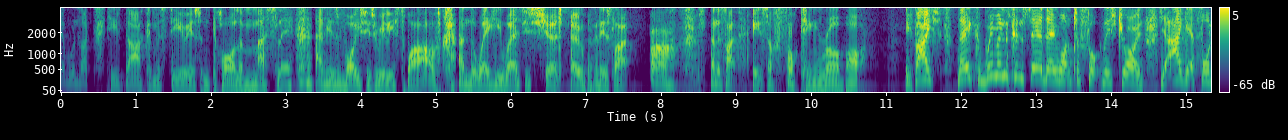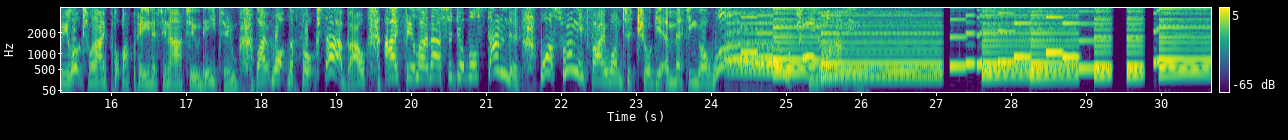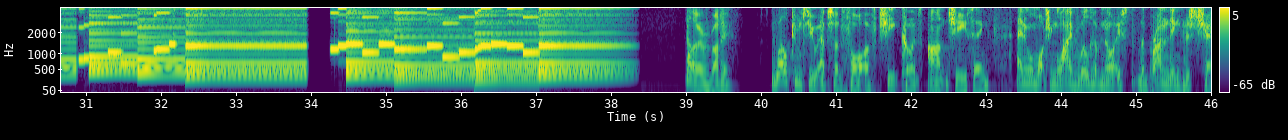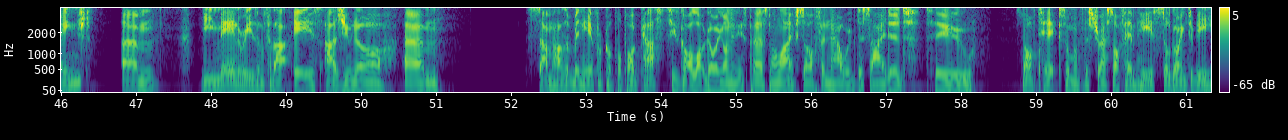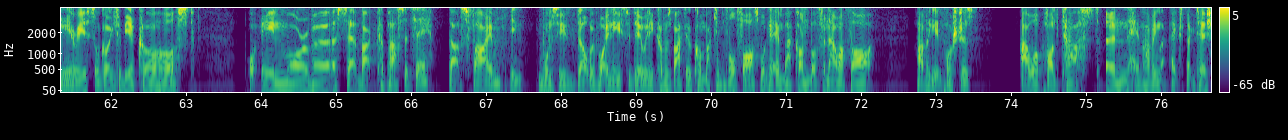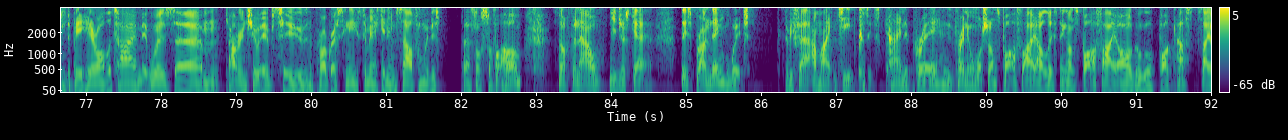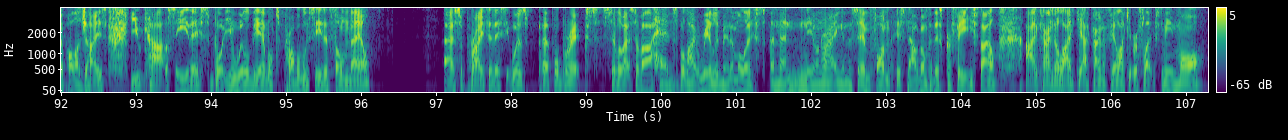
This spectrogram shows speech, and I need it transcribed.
Everyone's like, he's dark and mysterious and tall and muscly, and his voice is really suave, and the way he wears his shirt open is like, ah, and it's like, it's a fucking robot. If I, they, women can say they want to fuck this droid, yeah, I get funny looks when I put my penis in R2D2. Like, what the fuck's that about? I feel like that's a double standard. What's wrong if I want to chug it and make him go, whoa? You know what I mean? Hello, everybody. Welcome to episode 4 of Cheat Codes Aren't Cheating. Anyone watching live will have noticed that the branding has changed. Um, the main reason for that is, as you know, um, Sam hasn't been here for a couple of podcasts. He's got a lot going on in his personal life. So for now, we've decided to sort of take some of the stress off him. He is still going to be here. He is still going to be a co host, but in more of a, a setback capacity. That's fine. It, once he's dealt with what he needs to do and he comes back, he'll come back in full force. We'll get him back on. But for now, I thought having it pushed as our podcast and him having that expectation to be here all the time, it was um, counterintuitive to the progress he needs to make in himself and with his personal stuff at home. So for now, you just get this branding, which to be fair, I might keep because it's kind of pretty. For anyone watching on Spotify or listening on Spotify or Google Podcasts, I apologize. You can't see this, but you will be able to probably see the thumbnail. Uh, so prior to this, it was purple bricks, silhouettes of our heads, but like really minimalist, and then neon writing in the same font. It's now gone for this graffiti style. I kind of like it. I kind of feel like it reflects me more,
